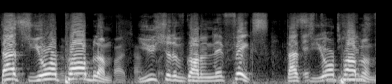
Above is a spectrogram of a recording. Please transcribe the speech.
That's your I've been pulled over problem. You should have gotten it fixed. That's It's your problem.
